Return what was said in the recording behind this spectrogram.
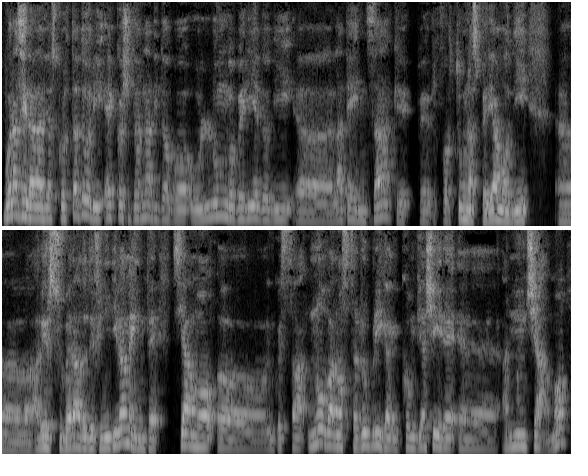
Buonasera radioascoltatori, eccoci tornati dopo un lungo periodo di uh, latenza che per fortuna speriamo di uh, aver superato definitivamente. Siamo uh, in questa nuova nostra rubrica che con piacere annunciamo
